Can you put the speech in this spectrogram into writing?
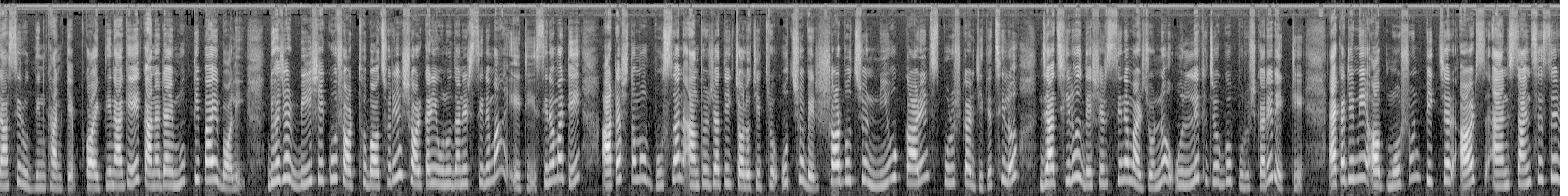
নাসির উদ্দিন খানকে। কয়েকদিন আগে কানাডায় মুক্তি পায় বলি। দু হাজার বিশ একুশ অর্থ বছরে সরকারি অনুদানের সিনেমা, এটি সিনেমাটি আটাশতম বুসান আন্তর্জাতিক চলচ্চিত্র উৎসবের সর্বোচ্চ নিউ কারেন্টস পুরস্কার জিতেছিল, যা ছিল দেশের সিনেমার জন্য উল্লেখযোগ্য পুরস্কারের একটি। Academy of motion picture arts and সায়েন্সেসের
